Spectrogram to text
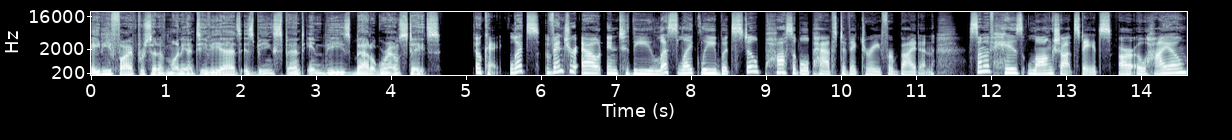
85% of money on TV ads is being spent in these battleground states. Okay, let's venture out into the less likely but still possible paths to victory for Biden. Some of his long shot states are Ohio,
